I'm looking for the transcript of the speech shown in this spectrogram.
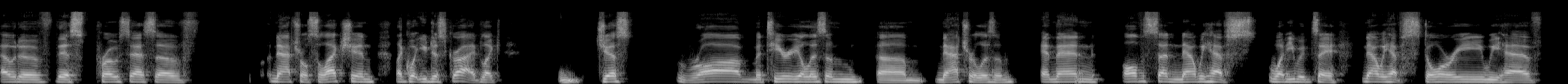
out of this process of natural selection like what you described like just raw materialism um naturalism and then all of a sudden now we have what he would say now we have story we have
